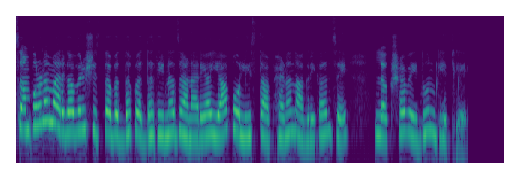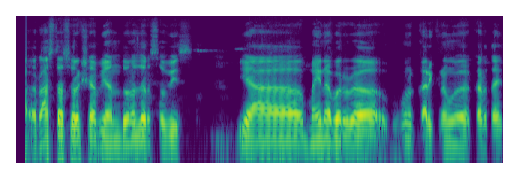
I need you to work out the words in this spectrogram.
संपूर्ण मार्गावर शिस्तबद्ध पद्धतीनं जाणाऱ्या या पोलीस ताफ्यानं नागरिकांचे लक्ष वेधून घेतले. रास्ता सुरक्षा अभियान दोन हजार सव्वीस या महिनाभर कार्यक्रम करत आहेत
